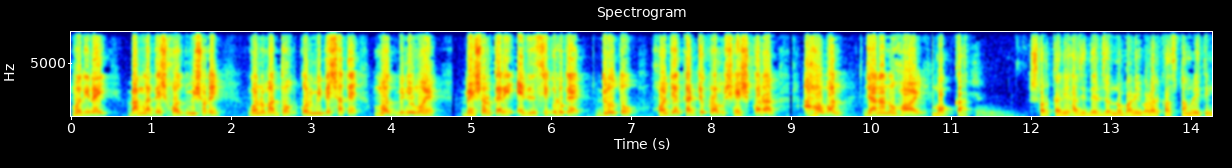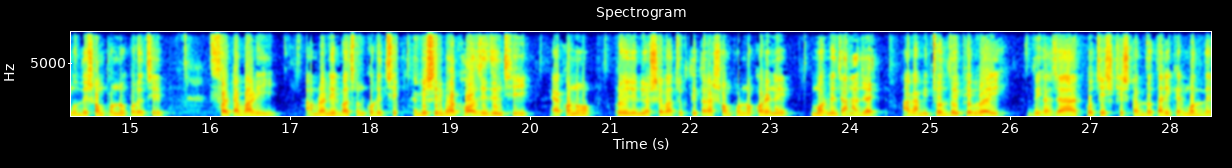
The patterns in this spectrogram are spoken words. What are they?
মদিনায় বাংলাদেশ হজ মিশনে গণমাধ্যম কর্মীদের সাথে মত বিনিময়ে বেসরকারি এজেন্সিগুলোকে দ্রুত হজের কার্যক্রম শেষ করার আহ্বান জানানো হয়। মক্কার সরকারি হাজিদের জন্য বাড়ি ভাড়ার কাজটা আমরা ইতিমধ্যে সম্পন্ন করেছি। ছয়টা বাড়ি আমরা নির্বাচন করেছি। বেশিরভাগ হজ এজেন্সি এখনও প্রয়োজনীয় সেবা চুক্তি তারা সম্পন্ন করে নাই, মর্মে জানা যায়। আগামী চোদ্দই ফেব্রুয়ারি দুই হাজার পঁচিশ খ্রিস্টাব্দ তারিখের মধ্যে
